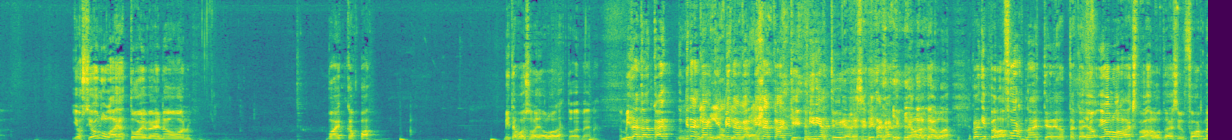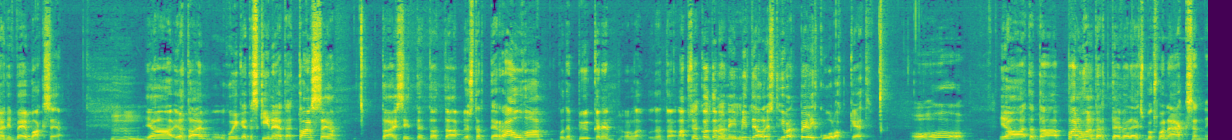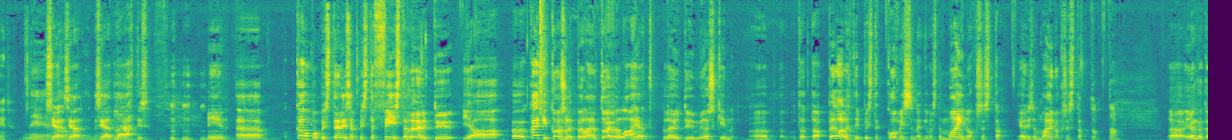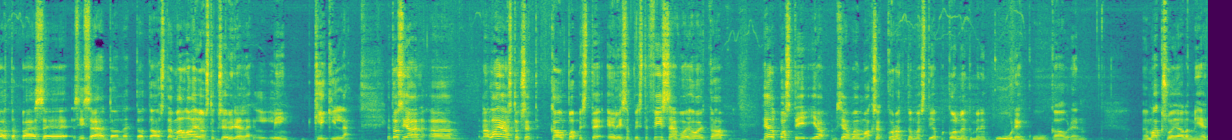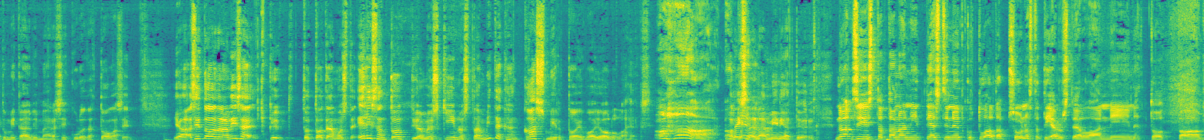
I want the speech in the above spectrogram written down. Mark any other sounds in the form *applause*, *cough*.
jos joululahjatoiveena on vaikkapa, mitä voisi olla joululahjatoiveena? No, mitä, ka- ka- mitä, kaikki, mitä, ka- mitä kaikki, miniatyyrillisiä, mitä kaikki pelaajat haluaa? Kaikki pelaa Fortnitea, niin totta kai jo- joululahjaksi voi haluta esimerkiksi Fortnitein V-bakseja. Mm. Ja jotain huikeita skinejä tai tansseja. Tai sitten, tota, jos tarvitsee rauhaa, kuten Pyykkönen, olla tota, lapsia kotona, niin miten olisi hyvät pelikuulokkeet? Oo. Ja tota, Panuhan tarvitsee vielä Xbox One X, niin, Niin, sieltä, no, sieltä, niin. sieltä lähtisi. *laughs* niin, äh, kauppa.elisa.fiistä löytyy, ja äh, kaikki konsolipelaajan toivelahjat löytyy myöskin äh, tota, pelaalehti.comissa näkyvästä mainoksesta, Elisan mainoksesta, Totta. Jonka kautta pääsee sisään tuonne tota, ostamaan lahjoostuksen yhdellä link- klikillä. Ja tosiaan nämä lahjoostukset kauppa.elisa.fi voi hoitaa helposti ja siellä voi maksaa korottomasti jopa 36 kuukauden maksuajalla, mihin ei tule mitään ylimääräisiä kuluja tollasia. Ja sitten on tällainen lisä to- toteamus, että Elisan tonttia myös kiinnostaa, mitäköhän Kasmir toivoo joululahjaksi. Ahaa. Oliko ne nämä miniatyyrit? No siis tota, no, niin tietysti nyt kun tuolta suunnasta tiedustellaan, niin tota,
